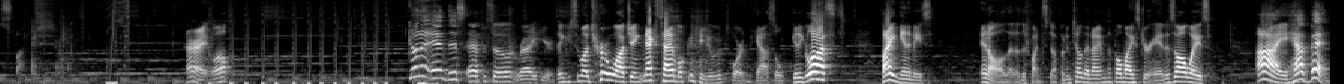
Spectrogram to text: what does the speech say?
spot. Alright, well. Gonna end this episode right here. Thank you so much for watching. Next time, we'll continue exploring the castle, getting lost, fighting enemies, and all that other fun stuff. But until then, I am the Baumeister, and as always, I have been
